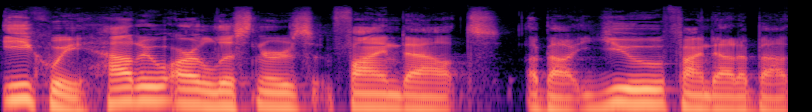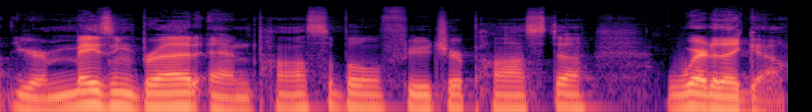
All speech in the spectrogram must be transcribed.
Equii, how do our listeners find out about you, find out about your amazing bread and possible future pasta? Where do they go?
